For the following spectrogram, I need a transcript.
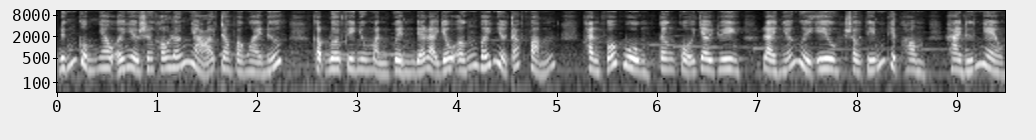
đứng cùng nhau ở nhiều sân khấu lớn nhỏ trong và ngoài nước. Cặp đôi Phi Nhung Mạnh Quỳnh để lại dấu ấn với nhiều tác phẩm: Thành phố buồn, Tân cổ giao duyên, Lại nhớ người yêu, Sầu tím thiệp hồng, Hai đứa nghèo.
